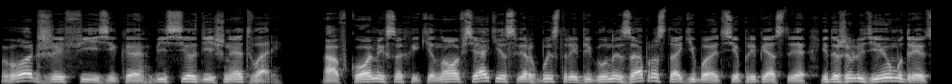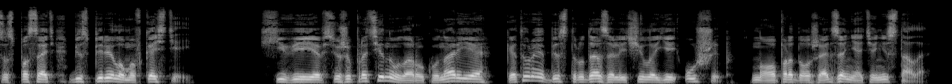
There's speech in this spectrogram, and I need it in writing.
Вот же физика, бессердечная тварь. А в комиксах и кино всякие сверхбыстрые бегуны запросто огибают все препятствия и даже людей умудряются спасать без переломов костей. Хивея все же протянула руку Нарье, которая без труда залечила ей ушиб, но продолжать занятие не стала.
